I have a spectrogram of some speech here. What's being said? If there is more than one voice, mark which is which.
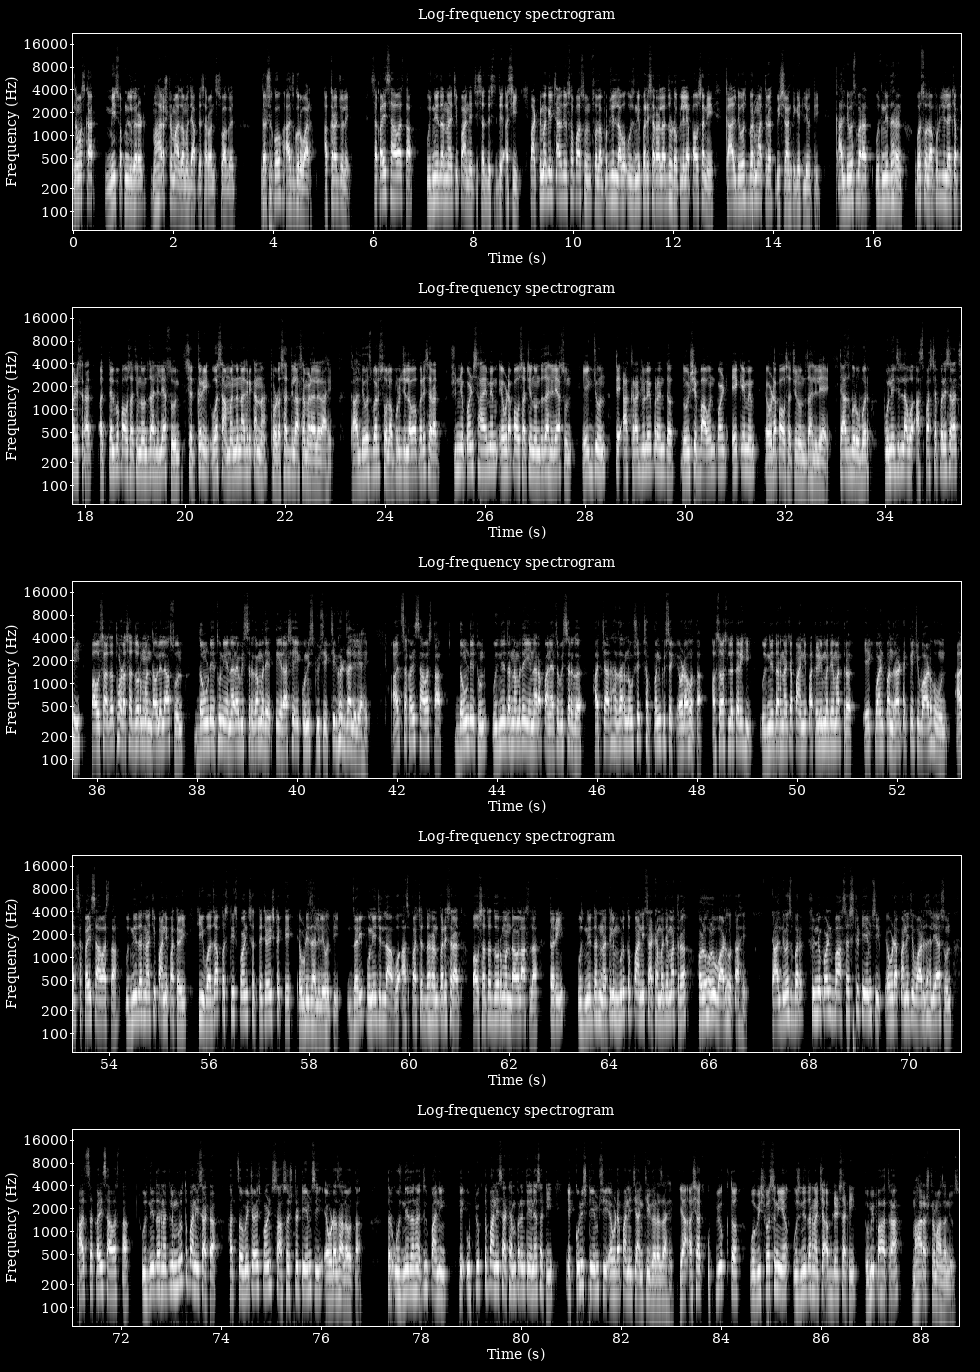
Speaker 1: नमस्कार मी स्वप्नील गरड महाराष्ट्र माझामध्ये आपल्या सर्वांचं स्वागत. दर्शको आज गुरुवार अकरा जुलै सकाळी सहा वाजता उजनी धरणाची पाण्याची सद्यस्थिती अशी. पाठीमागील चार दिवसापासून सोलापूर जिल्हा व उजनी परिसराला झोडपलेल्या पावसाने काल दिवसभर मात्र विश्रांती घेतली होती. काल दिवसभरात उजनी धरण व सोलापूर जिल्ह्याच्या परिसरात अत्यल्प पावसाची नोंद झालेली असून शेतकरी व सामान्य नागरिकांना थोडासा दिलासा मिळालेला आहे. काल दिवसभर सोलापूर जिल्हा व परिसरात शून्य पॉईंट सहा एम एम एवढ्या पावसाची नोंद झालेली असून एक जून ते अकरा जुलैपर्यंत दोनशे बावन्न पॉईंट एक एम एम एवढ्या पावसाची नोंद झालेली आहे. त्याचबरोबर पुणे जिल्हा व आसपासच्या परिसरातही पावसाचा थोडासा जोर मंदावलेला असून दौंड येथून येणाऱ्या विसर्गामध्ये तेराशे एकोणीस क्युसेकची घट झालेली आहे. आज सकाळी सहा वाजता दौंड येथून उजनी धरणामध्ये येणारा पाण्याचा विसर्ग हा चार हजार नऊशे छप्पन क्युसेक एवढा होता. असं असलं तरीही उजनी धरणाच्या पाणी पातळीमध्ये मात्र एक पॉईंट पंधरा टक्क्याची वाढ होऊन आज सकाळी सहा वाजता उजनी धरणाची पाणी पातळी ही वजा पस्तीस पॉईंट सत्तेचाळीस टक्के एवढी झालेली होती. जरी पुणे जिल्हा व आसपासच्या धरण परिसरात पावसाचा जोर मंदावला असला तरी उजनी धरणातील मृत पाणी साठ्यामध्ये मात्र हळूहळू वाढ होत आहे. काल दिवसभर शून्य पॉईंट बासष्ट टी एम सी एवढ्या पाण्याची वाढ झाली असून आज सकाळी सहा वाजता उजनी धरणातील मृत पाणी साठा हा चव्वेचाळीस पॉईंट सहासष्ट टी एम सी एवढा झाला होता. तर उजनी धरणातील पाणी हे उपयुक्त पाणी साठ्यांपर्यंत येण्यासाठी एकोणीस टी एम सी एवढ्या पाण्याची आणखी गरज आहे. या अशाच उपयुक्त व विश्वसनीय उजनी धरणाच्या अपडेटसाठी तुम्ही पाहत राहा महाराष्ट्र माझा न्यूज.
